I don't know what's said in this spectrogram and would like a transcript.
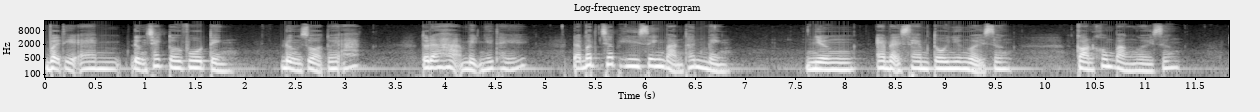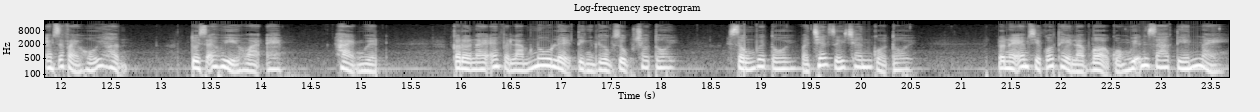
Vậy thì em đừng trách tôi vô tình, Đừng rủa tôi ác. Tôi đã hạ mình như thế, Đã bất chấp hy sinh bản thân mình. Nhưng em lại xem tôi như người dưng, Còn không bằng người dưng. Em sẽ phải hối hận. Tôi sẽ hủy hoại em. Hải Nguyệt, Cả đời này em phải làm nô lệ tình lược dục cho tôi, Sống với tôi và chết dưới chân của tôi. Đời này em chỉ có thể là vợ của Nguyễn Gia Tiến này.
